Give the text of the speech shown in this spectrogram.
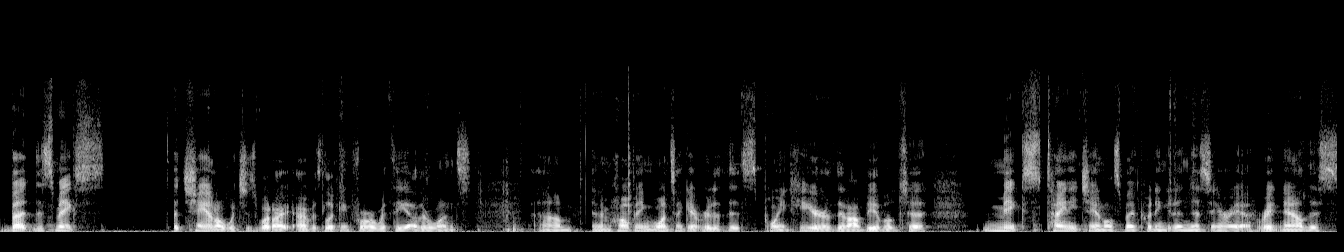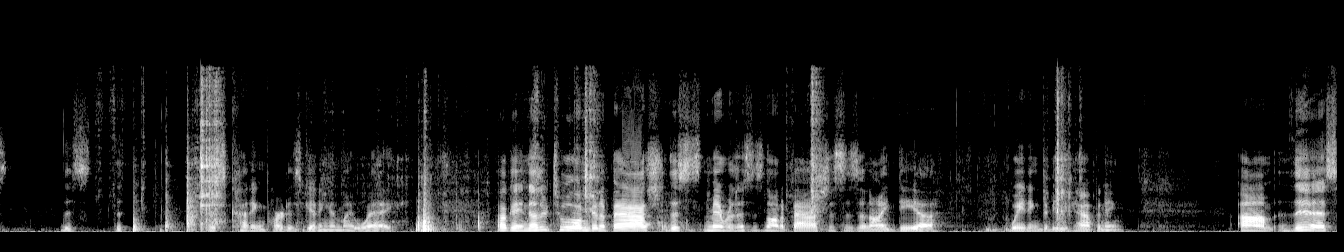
But this makes a channel, which is what I, I was looking for with the other ones. Um, and I'm hoping once I get rid of this point here that I'll be able to mix tiny channels by putting it in this area. Right now this this the this cutting part is getting in my way. Okay, another tool I'm going to bash. This is, remember, this is not a bash. This is an idea waiting to be happening. Um, this,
